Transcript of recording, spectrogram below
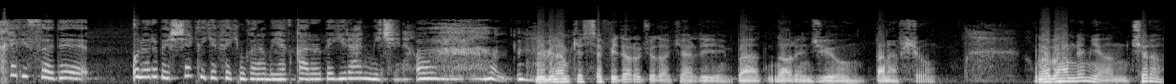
خیلی ساده اونا رو به شکلی که فکر می‌کنم باید قرار بگیرن میچینم می‌بینم که سفیدا رو جدا کردی بعد نارنجی و بنفشو اونا به هم نمیان چرا؟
